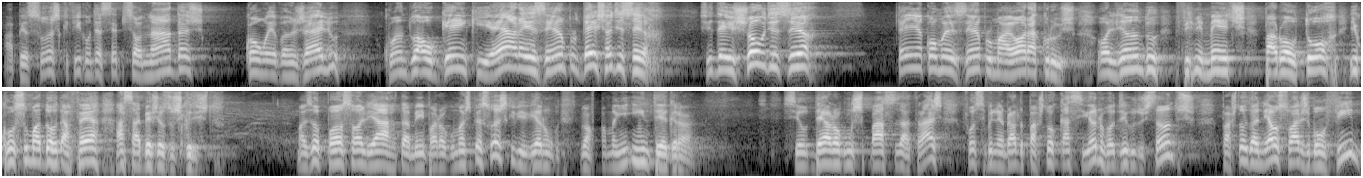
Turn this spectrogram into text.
Há pessoas que ficam decepcionadas com o Evangelho quando alguém que era exemplo deixa de ser. Se deixou de ser, tenha como exemplo maior a cruz, olhando firmemente para o Autor e Consumador da fé, a saber, Jesus Cristo. Mas eu posso olhar também para algumas pessoas que viveram de uma forma íntegra. Se eu der alguns passos atrás, fosse me lembrar do pastor Cassiano Rodrigues dos Santos, pastor Daniel Soares Bonfim,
